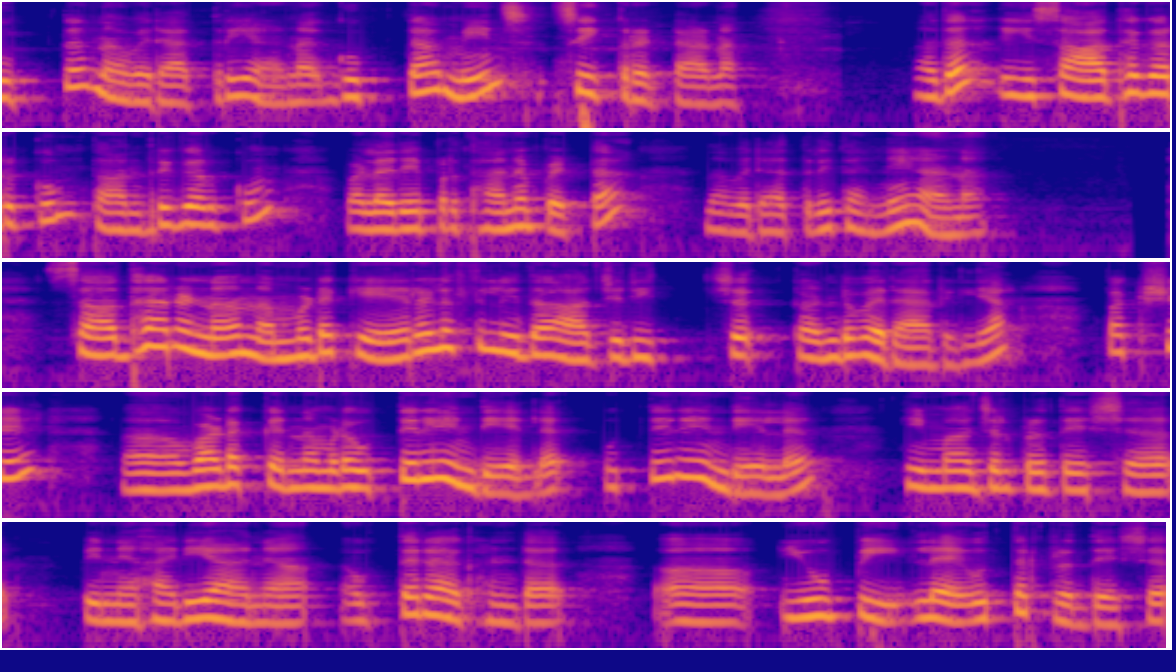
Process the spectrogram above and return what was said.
ഗുപ്ത നവരാത്രിയാണ്. ഗുപ്ത മീൻസ് സീക്രട്ടാണ്. അത് ഈ സാധകർക്കും താന്ത്രികർക്കും വളരെ പ്രധാനപ്പെട്ട നവരാത്രി തന്നെയാണ്. സാധാരണ നമ്മുടെ കേരളത്തിൽ ഇത് ആചരിച്ച് കണ്ടുവരാറില്ല. പക്ഷേ വടക്കൻ നമ്മുടെ ഉത്തരേന്ത്യയിൽ ഉത്തരേന്ത്യയിൽ ഹിമാചൽ പ്രദേശ് പിന്നെ ഹരിയാന ഉത്തരാഖണ്ഡ് യു പി അല്ലേ ഉത്തർപ്രദേശ്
